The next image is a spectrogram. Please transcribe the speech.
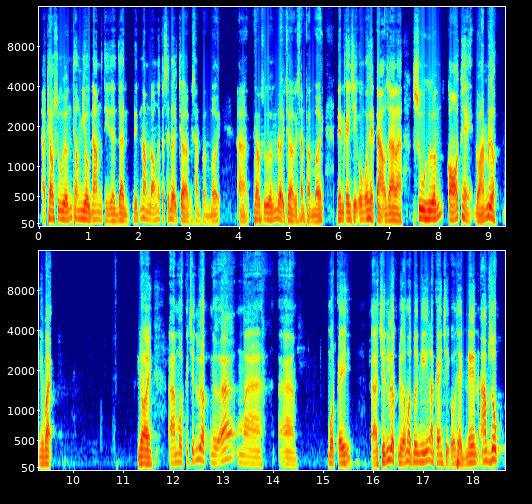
à, theo xu hướng theo nhiều năm thì dần dần đến năm đó người ta sẽ đợi chờ cái sản phẩm mới. À, theo xu hướng đợi chờ cái sản phẩm mới. Nên các anh chị cũng có thể tạo ra là xu hướng có thể đoán được như vậy. Rồi à, một cái chiến lược nữa mà à, một cái à, chiến lược nữa mà tôi nghĩ là các anh chị có thể nên áp dụng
